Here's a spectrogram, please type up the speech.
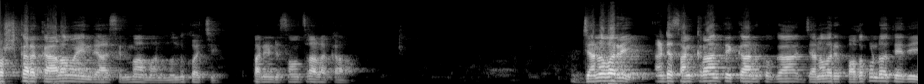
పుష్కర కాలం అయింది ఆ సినిమా మన ముందుకు వచ్చి పన్నెండు సంవత్సరాల కాలం. జనవరి అంటే సంక్రాంతి కానుకగా జనవరి పదకొండవ తేదీ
